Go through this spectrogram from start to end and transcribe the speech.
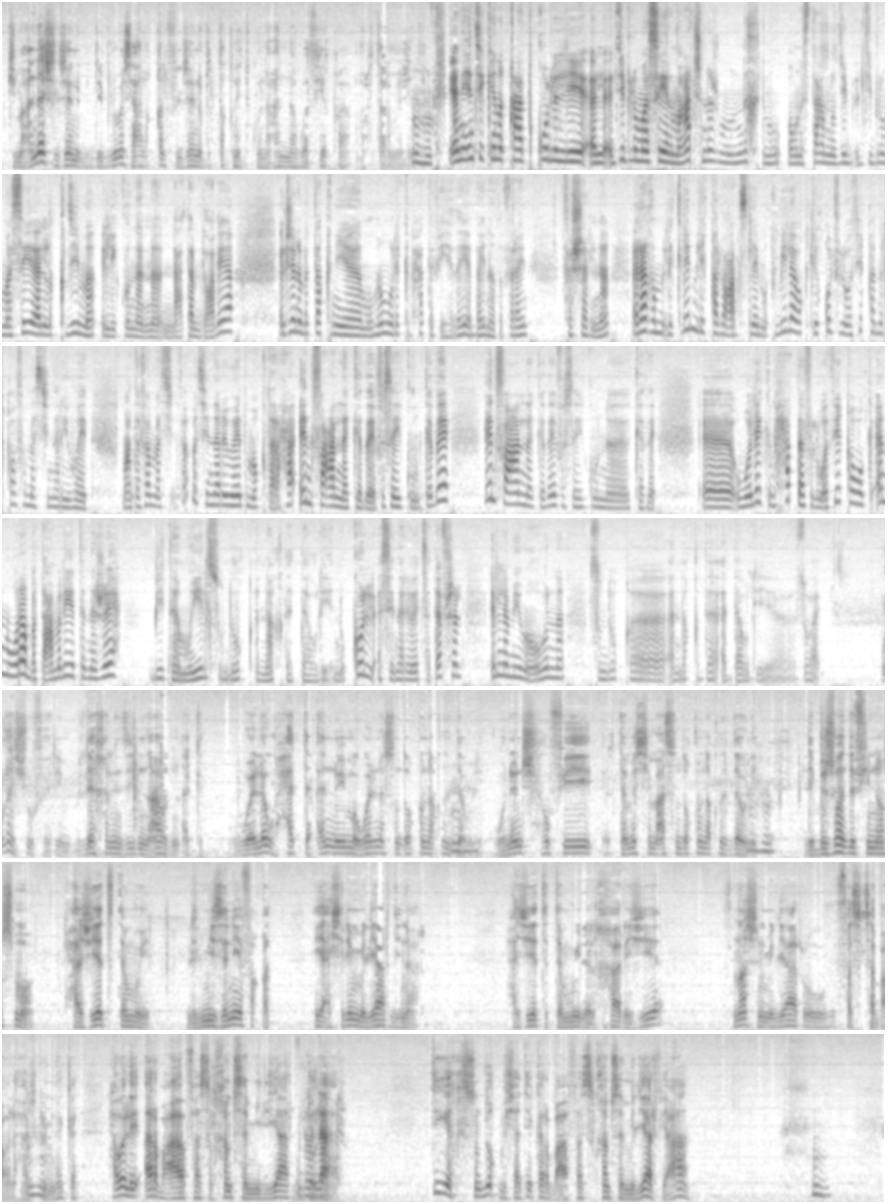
كي ما عندناش الجانب الدبلوماسي على الأقل في الجانب التقني تكون عندنا وثيقة محترمة جدا. يعني أنت كان قاعد تقول اللي الدبلوماسية ما عادش نجموا نخدموا أو نستعملوا الدبلوماسية القديمة اللي كنا نعتمدوا عليها، الجانب التقني مهم ولكن حتى في هذايا بين ظفرين فشلنا رغم الكلام اللي قالوا عبد السلام قبيلة وقت يقول في الوثيقة نلقاو فما سيناريوهات. معناتها فما فما سيناريوهات مقترحة. إن فعلنا كذا فسيكون كذا إن فعلنا كذا فسيكون كذا. أه ولكن حتى في الوثيقة وكأنه ربط عملية النجاح بتمويل صندوق النقد الدولي. إنه كل السيناريوهات ستفشل إن لم يمولنا صندوق آه، النقد الدولي آه، زهير. والله شوف يا ريم بالله خلينا نزيد نعاود نأكد. ولو حتى أنه يمولنا صندوق النقد الدولي وننجحوا في التمشي مع صندوق النقد الدولي les besoins de financement حاجيات التمويل للميزانية فقط هي 20 مليار دينار. حاجيات التمويل الخارجية 12 مليار وفاصل سبعة ولا حاجة من هكا حوالي 4.5 مليار دولار, دولار. تيجي الصندوق باش يعطيك 4.5 مليار في عام.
